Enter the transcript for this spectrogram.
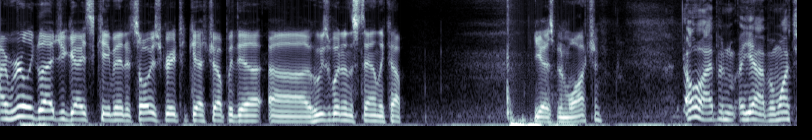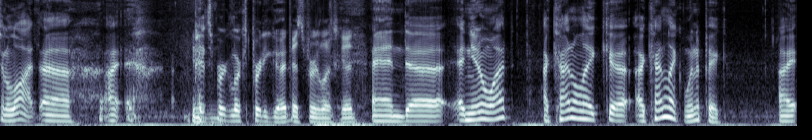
I'm really glad you guys came in. It's always great to catch up with you. Uh, who's winning the Stanley Cup? You guys been watching? oh, I've been yeah, I've been watching a lot. Uh, I, Pittsburgh looks pretty good. Pittsburgh looks good. And uh, and you know what? I kind of like uh, I kind of like Winnipeg. I,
